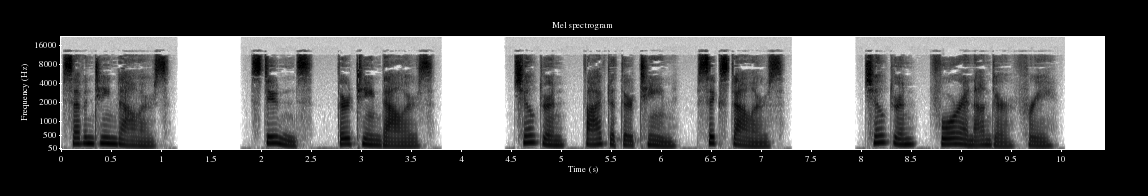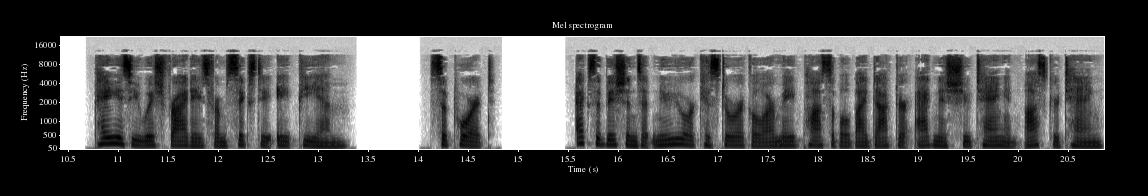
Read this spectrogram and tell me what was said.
$17. Students, $13. Children, 5 to 13, $6. Children, 4 and under, free. Pay as you wish Fridays from 6 to 8 p.m. Support. Exhibitions at New York Historical are made possible by Dr. Agnes Hsu-Tang and Oscar Tang,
